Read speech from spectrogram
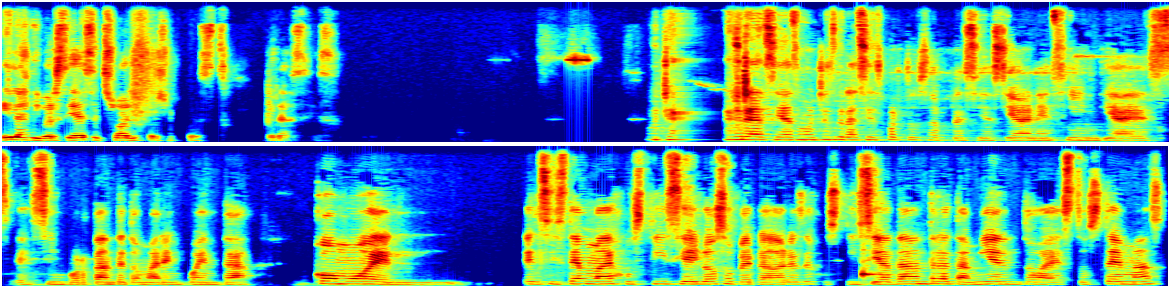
Y las diversidades sexuales, por supuesto. Gracias. Muchas gracias, muchas gracias por tus apreciaciones, India. Es, es importante tomar en cuenta cómo el, el sistema de justicia y los operadores de justicia dan tratamiento a estos temas,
